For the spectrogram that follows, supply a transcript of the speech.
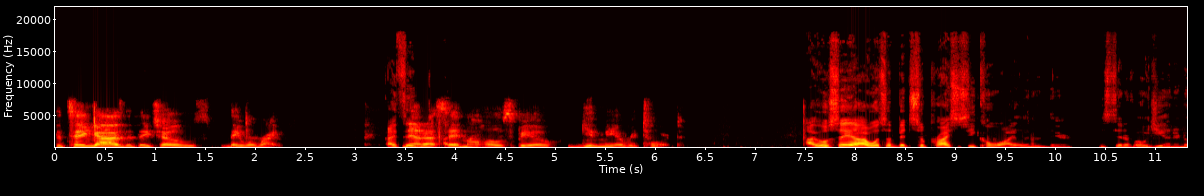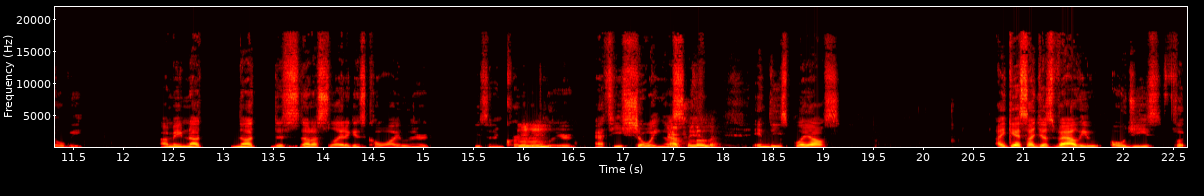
the 10 guys that they chose, they were right. I think Now that I said my whole spiel, give me a retort. I will say I was a bit surprised to see Kawhi Leonard there instead of OG Anunoby. I mean, not not this is not a slight against Kawhi Leonard. He's an incredible Mhm. player as he's showing us Absolutely. in these playoffs. I guess I just value OG's foot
